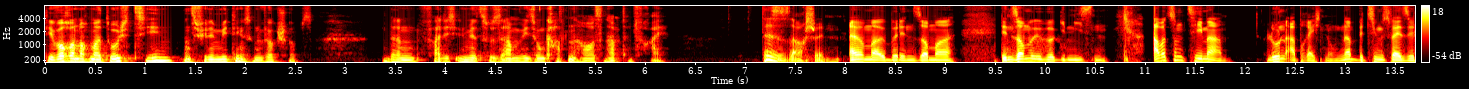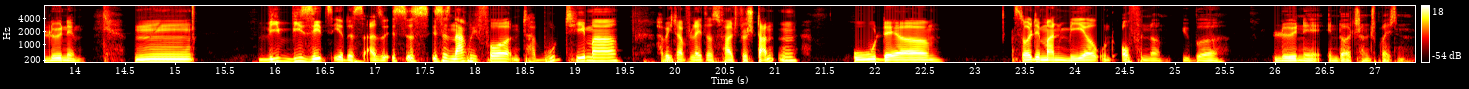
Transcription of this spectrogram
die Woche nochmal durchziehen, ganz viele Meetings und Workshops. Und dann falle ich in mir zusammen wie so ein Kartenhaus und habe dann frei. Das ist auch schön. Einfach mal über den Sommer, den Sommer über genießen. Aber zum Thema Lohnabrechnung, ne, beziehungsweise Löhne. Wie, wie seht ihr das? Also ist es, ist es nach wie vor ein Tabuthema? Habe ich da vielleicht was falsch verstanden? Oder sollte man mehr und offener über Löhne in Deutschland sprechen?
